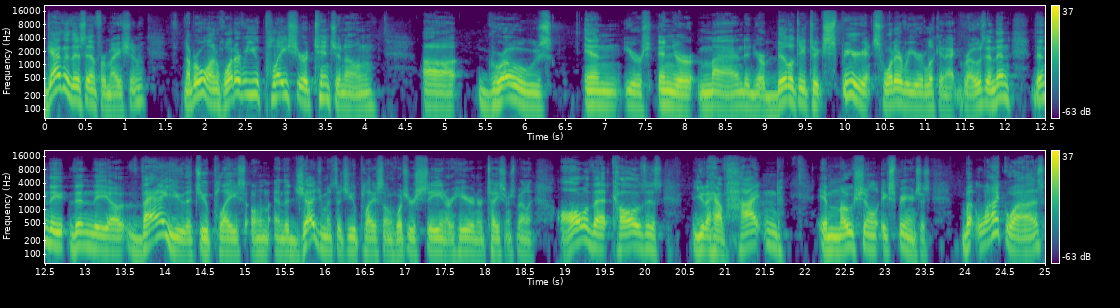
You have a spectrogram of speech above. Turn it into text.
gather this information, number one, whatever you place your attention on uh, grows in your in your mind and your ability to experience whatever you're looking at grows and then then the then the uh, value that you place on and the judgments that you place on what you're seeing or hearing or tasting or smelling all of that causes you to have heightened emotional experiences. But likewise,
